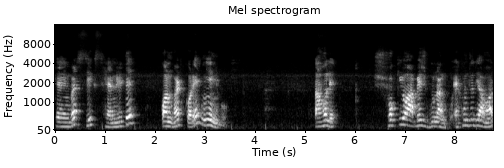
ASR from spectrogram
টেন ইনভার্স সিক্স হেনরিতে কনভার্ট করে নিয়ে নিব। তাহলে স্বকীয় আবেশ গুণাঙ্ক। এখন যদি আমার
